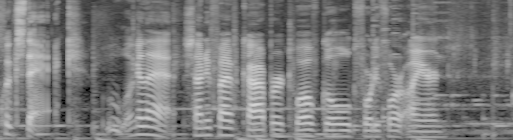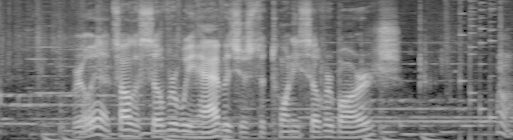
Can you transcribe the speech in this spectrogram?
Quick stack. Ooh, look at that. 75 copper, 12 gold, 44 iron. Really? That's all the silver we have is just the 20 silver bars? Huh.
